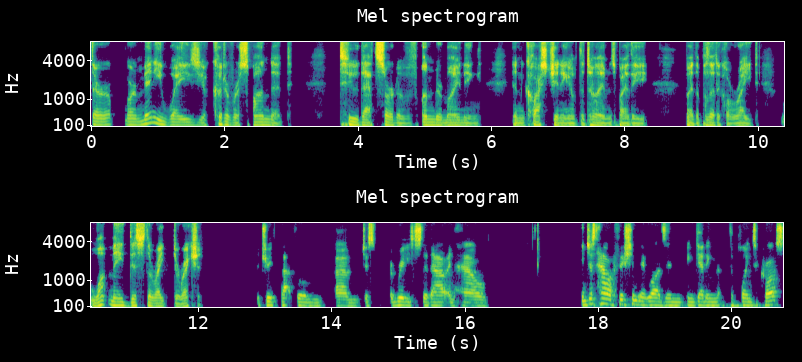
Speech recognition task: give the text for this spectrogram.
There were many ways you could have responded to that sort of undermining and questioning of the times by the by the political right. What made this the right direction? The truth platform um, just really stood out in how in just how efficient it was in, in getting the point across.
